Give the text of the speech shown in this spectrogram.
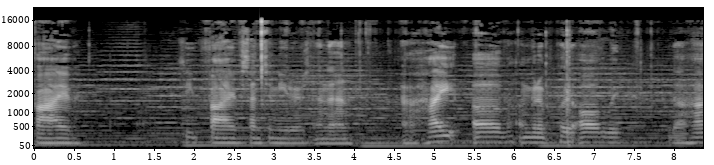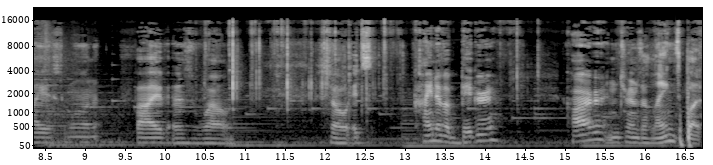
five, see five centimeters, and then a height of, I'm gonna put it all the way, the highest one, five as well. So it's kind of a bigger car in terms of length, but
